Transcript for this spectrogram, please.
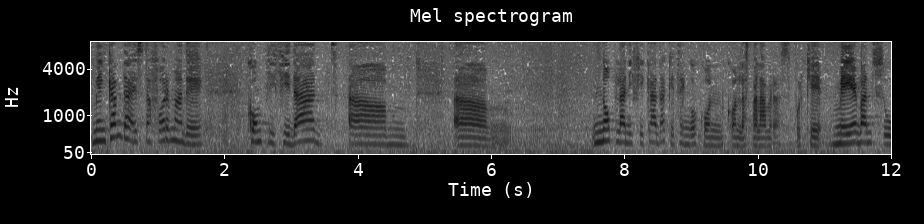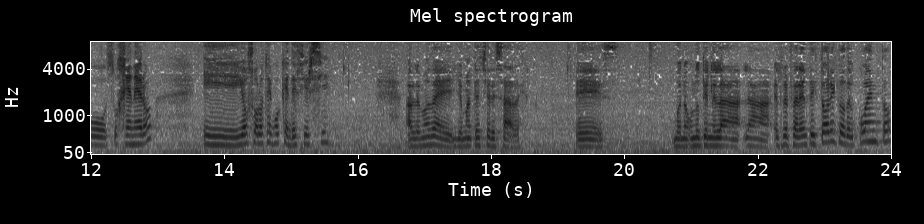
me encanta esta forma de complicidad no planificada que tengo con, las palabras, porque me llevan su, su, género y yo solo tengo que decir sí. Hablemos de Yomate Cherezade. Es, bueno, uno tiene la, el referente histórico del cuento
